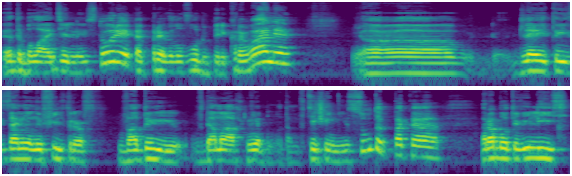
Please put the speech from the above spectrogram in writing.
Это была отдельная история. Как правило, воду перекрывали. А, для этой замены фильтров воды в домах не было там в течение суток, пока работы велись.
